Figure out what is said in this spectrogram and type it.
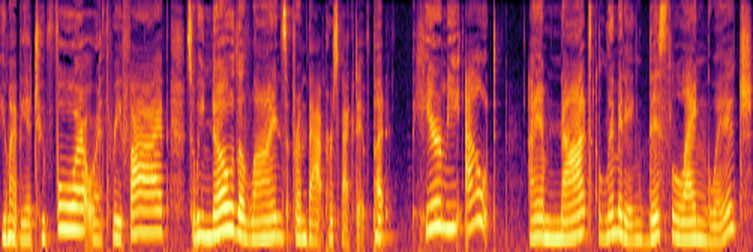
you might be a 2 4 or a 3 5. So we know the lines from that perspective. But hear me out. I am not limiting this language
